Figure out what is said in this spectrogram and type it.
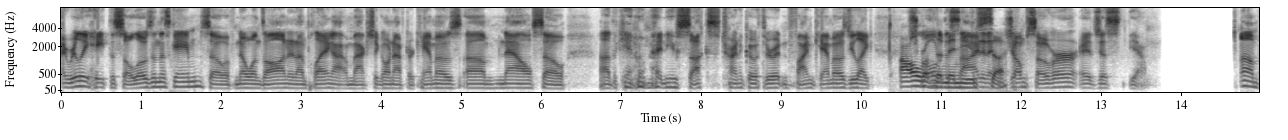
I really hate the solos in this game. So if no one's on and I'm playing, I'm actually going after camos um, now. So uh, the camo menu sucks. Trying to go through it and find camos, you like All scroll the to the side menus and suck. it jumps over. It just yeah. Um,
